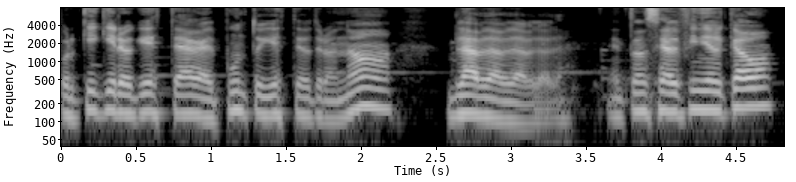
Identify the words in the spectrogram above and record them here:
por qué quiero que este haga el punto y este otro no, bla, bla, bla, bla, bla. Entonces, al fin y al cabo,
